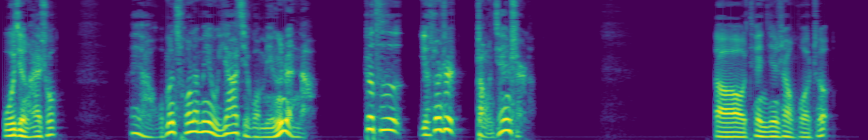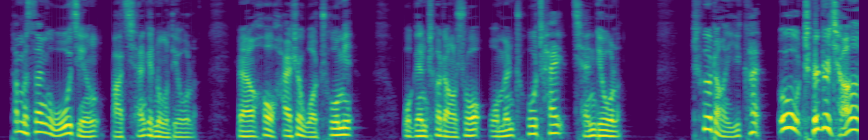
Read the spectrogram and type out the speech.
武警还说：“哎呀，我们从来没有押解过名人呐，这次也算是长见识了。”到天津上火车，他们三个武警把钱给弄丢了，然后还是我出面。我跟车长说：“我们出差钱丢了。”车长一看，哦，迟志强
